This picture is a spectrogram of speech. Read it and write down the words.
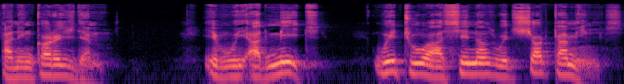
and encourage them, if we admit we too are sinners with shortcomings,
